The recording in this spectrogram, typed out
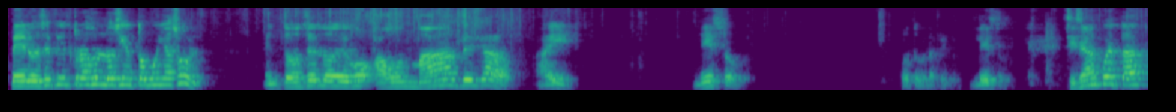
Pero ese filtro azul lo siento muy azul. Entonces lo dejo aún más delgado. Ahí. Listo. Fotografía. Listo. Si se dan cuenta,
